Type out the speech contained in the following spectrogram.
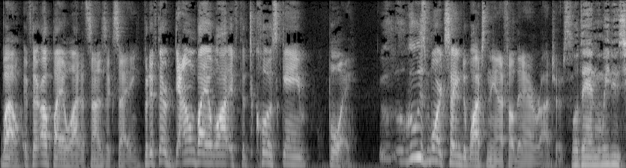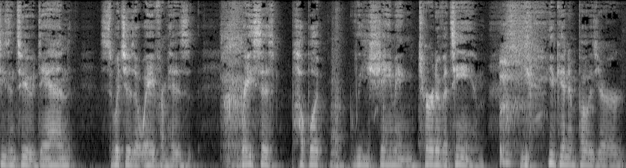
well, if they're up by a lot, it's not as exciting. But if they're down by a lot, if it's a close game, boy, who's more exciting to watch in the NFL than Aaron Rodgers? Well, Dan, when we do season two, Dan switches away from his racist, publicly shaming turd of a team. You, you can impose your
